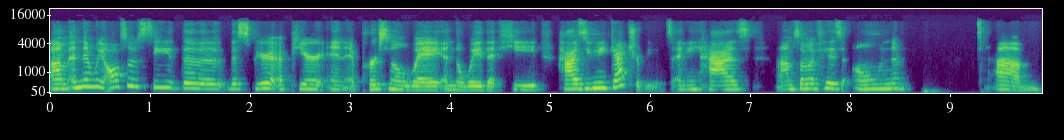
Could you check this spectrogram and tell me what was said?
Um, and then we also see the, the Spirit appear in a personal way in the way that he has unique attributes and he has um, some of his own um,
